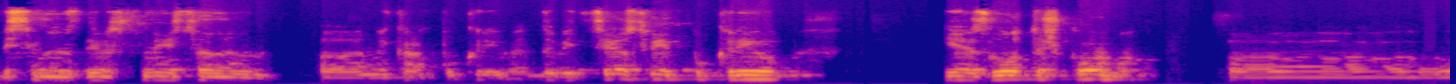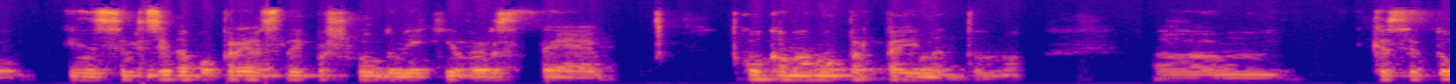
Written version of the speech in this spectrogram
bi se mi zdel smiseln uh, nekako pokrivati. Da bi cel svet pokril, je zelo težko. No? Uh, in se mi zdi, da bo prej ali prišlo do neke vrste, kot imamo pri paymentu. No. Um, Ker se to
